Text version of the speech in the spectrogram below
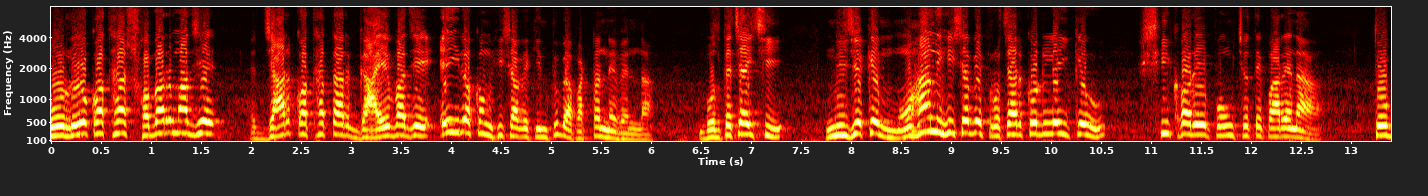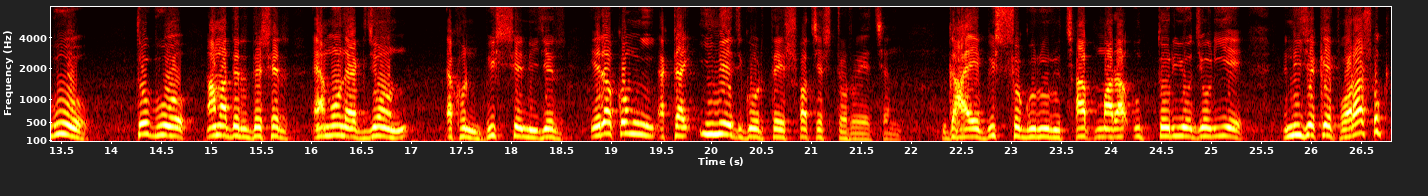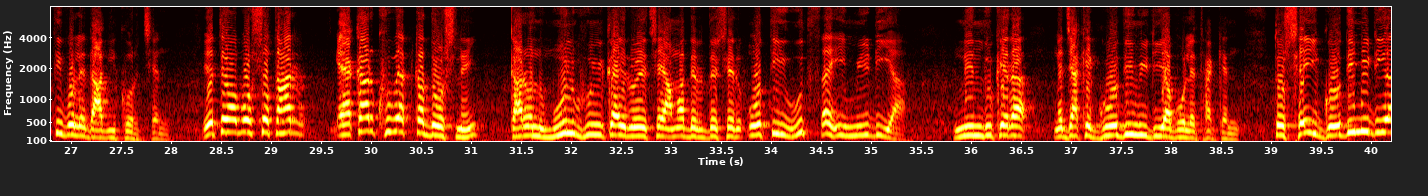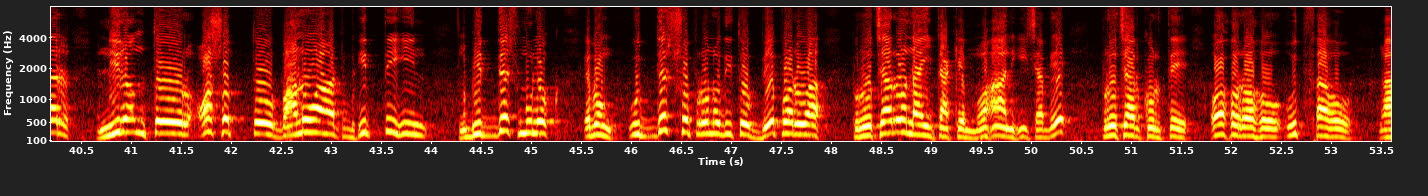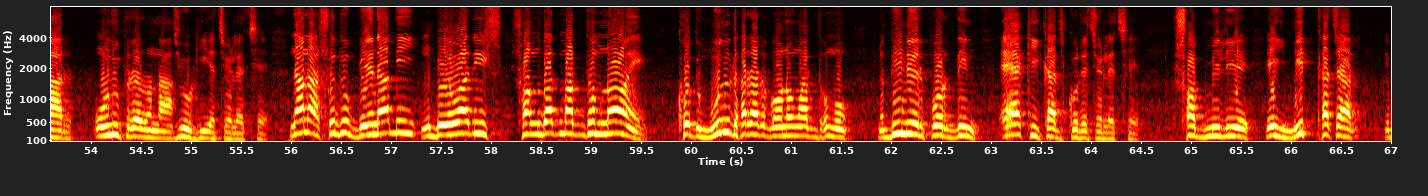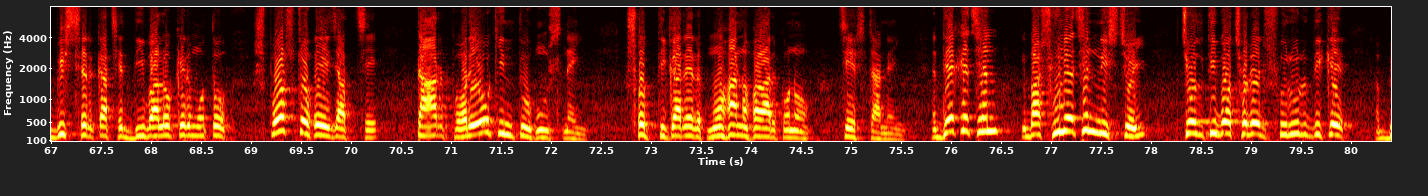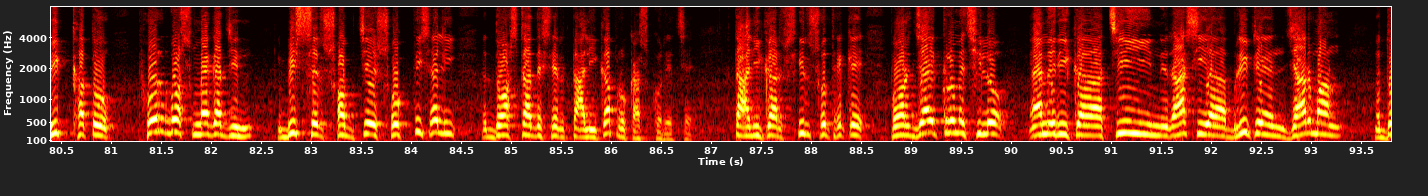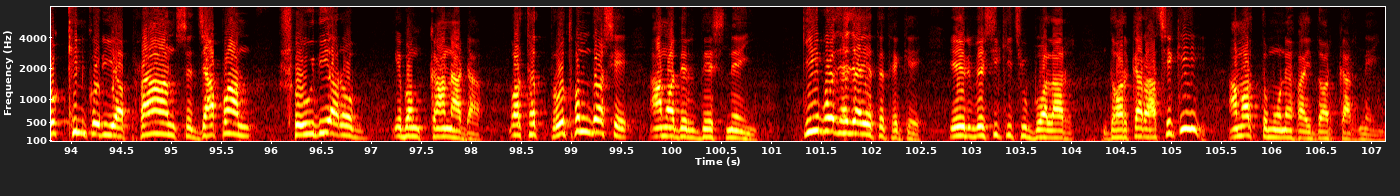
পড়ল কথা সবার মাঝে, যার কথা তার গায়ে বাজে, এই রকম হিসাবে কিন্তু ব্যাপারটা নেবেন না। বলতে চাইছি, নিজেকে মহান হিসাবে প্রচার করলেই কেউ শিখরে পৌঁছতে পারে না। তবুও তবুও আমাদের দেশের এমন একজন এখন বিশ্বে নিজের এরকমই একটা ইমেজ গড়তে সচেষ্ট রয়েছেন। গায়ে বিশ্বগুরুর ছাপ মারা উত্তরীয় জড়িয়ে নিজেকে পরাশক্তি বলে দাবি করছেন। এতে অবশ্য তার একার খুব একটা দোষ নেই, কারণ মূল ভূমিকায় রয়েছে আমাদের দেশের অতি উৎসাহী মিডিয়া, নিন্দুকেরা যাকে গদি মিডিয়া বলে থাকেন। তো সেই গদি মিডিয়ার নিরন্তর অসত্য, বানোয়াট, ভিত্তিহীন, বিদ্বেষমূলক এবং উদ্দেশ্য প্রণোদিত বেপরোয়া প্রচারণাই তাকে মহান হিসাবে প্রচার করতে অহরহ, উৎসাহ আর অনুপ্রেরণা জুগিয়ে চলেছে। না না, শুধু বেনামি, বেওয়ারিশ সংবাদ মাধ্যম নয়, খোদ মূলধারার গণমাধ্যমও দিনের পর দিন একই কাজ করে চলেছে। সব মিলিয়ে এই মিথ্যাচার বিশ্বের কাছে দিবালোকের মতো স্পষ্ট হয়ে যাচ্ছে, তারপরেও কিন্তু হুঁশ নেই। সত্যিকারের মহান হওয়ার কোনো চেষ্টা নেই। দেখেছেন বা শুনেছেন নিশ্চয়ই, চলতি বছরের শুরুর দিকে বিখ্যাত ফোরবস ম্যাগাজিন বিশ্বের সবচেয়ে শক্তিশালী দশটা দেশের তালিকা প্রকাশ করেছে। তালিকার শীর্ষ থেকে পর্যায়ক্রমে ছিল আমেরিকা, চীন, রাশিয়া, ব্রিটেন, জার্মান, দক্ষিণ Korea, France, Japan, Saudi Arab এবং কানাডা। অর্থাৎ প্রথম দশে আমাদের দেশ নেই। কি বোঝা যায় এতে থেকে? এর বেশি কিছু বলার দরকার আছে কি? আমার তো মনে হয় দরকার নেই।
